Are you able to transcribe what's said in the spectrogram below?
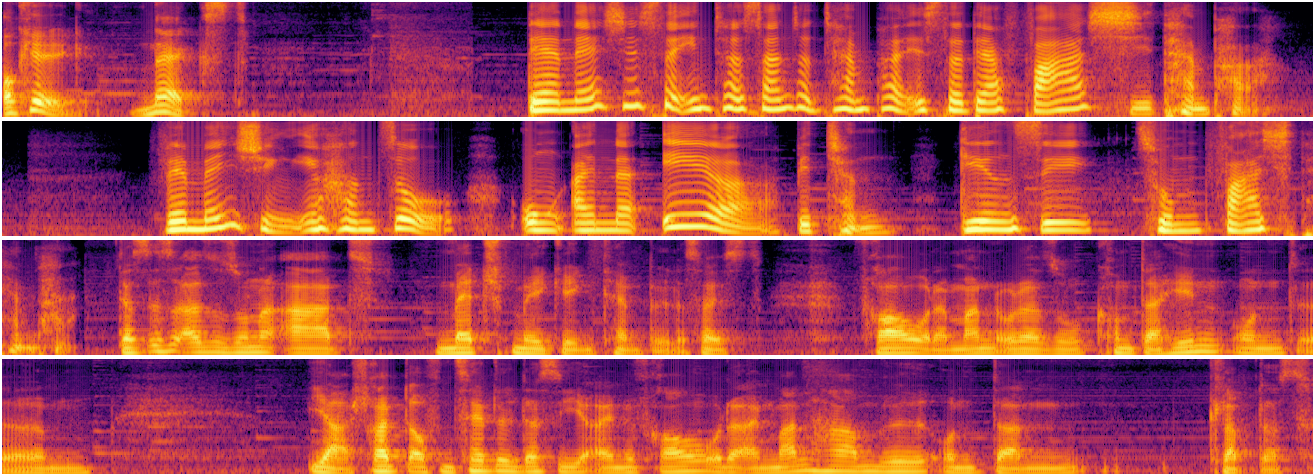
Okay, next. Der nächste interessante Tempel ist der Faxi-Tempel. Wenn Menschen in Hangzhou um eine Ehe bitten, gehen sie zum Faxi-Tempel. Das ist also so eine Art Matchmaking-Tempel. Das heißt, Frau oder Mann oder so kommt dahin und ähm, ja, schreibt auf den Zettel, dass sie eine Frau oder einen Mann haben will und dann klappt das.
